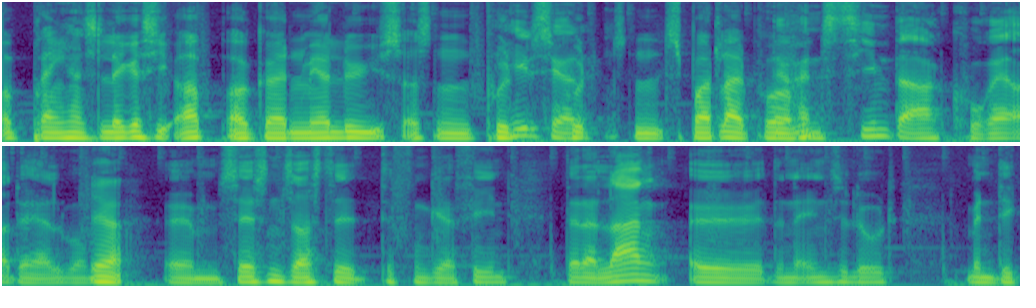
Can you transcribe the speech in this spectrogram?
at, bringe hans legacy op og gøre den mere lys og sådan putte put sådan spotlight på Det er ham. hans team, der har kureret det album. Ja. Øhm, så jeg synes også, det, det fungerer fint. Den er lang, øh, den er interlude, men det,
